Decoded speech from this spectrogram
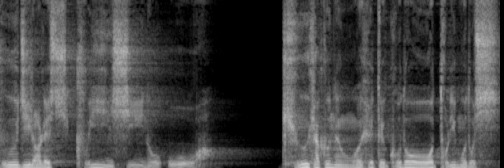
封じられしクイーンシーの王は900年を経て鼓動を取り戻し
